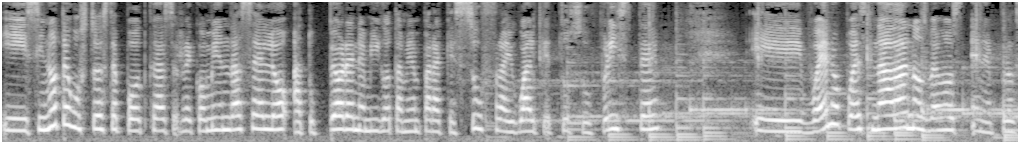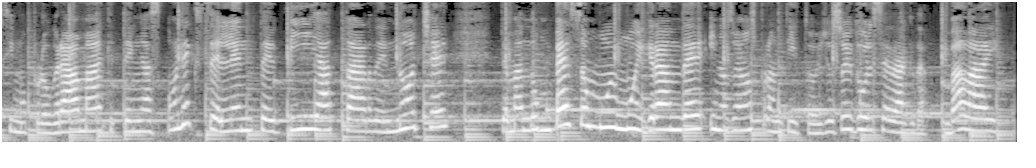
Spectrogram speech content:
Y si no te gustó este podcast, recomiéndaselo a tu peor enemigo también para que sufra igual que tú sufriste. Y bueno, pues nada, nos vemos en el próximo programa. Que tengas un excelente día, tarde, noche. Te mando un beso muy, muy grande y nos vemos prontito. Yo soy Dulce Dagda. Bye bye.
